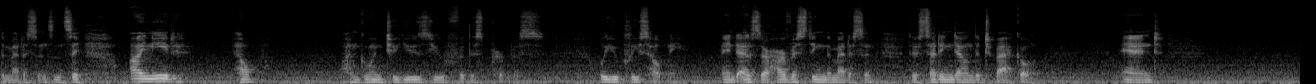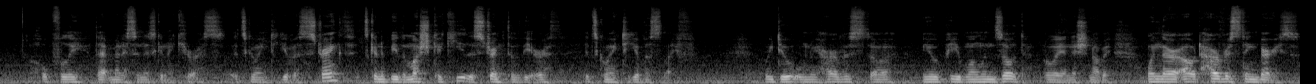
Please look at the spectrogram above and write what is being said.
the medicines and say, I need help. I'm going to use you for this purpose. Will you please help me? And as they're harvesting the medicine, they're setting down the tobacco. And hopefully, that medicine is going to cure us. It's going to give us strength. It's going to be the mushkaki, the strength of the earth. It's going to give us life. We do it when we harvest uh, Miupi Wamunzod, Oe Anishinaabe, when they're out harvesting berries.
